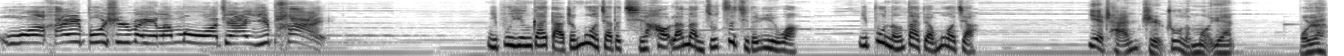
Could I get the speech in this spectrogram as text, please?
我还不是为了墨家一派。你不应该打着墨家的旗号来满足自己的欲望，你不能代表墨家。叶禅止住了墨渊，墨渊，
